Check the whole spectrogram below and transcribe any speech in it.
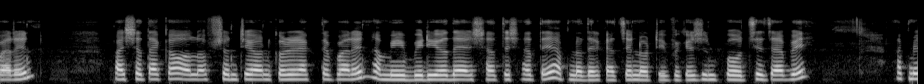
পারেন। পাশে থাকা অল অপশনটি অন করে রাখতে পারেন। আমি ভিডিও দেওয়ার সাথে সাথে আপনাদের কাছে নোটিফিকেশন পৌঁছে যাবে। আপনি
